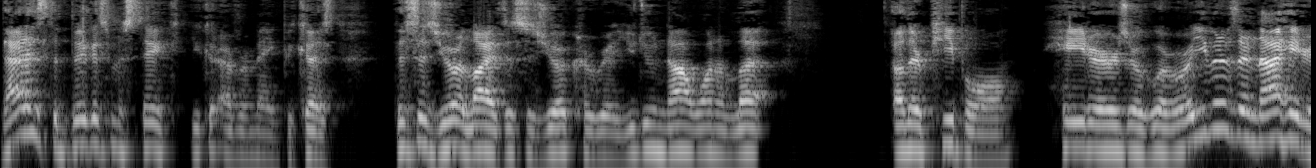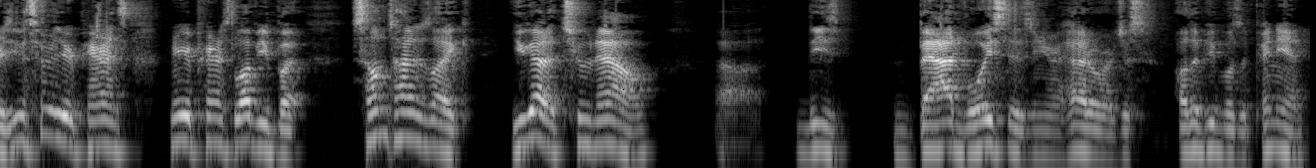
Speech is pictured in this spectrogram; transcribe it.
that is the biggest mistake you could ever make because this is your life, this is your career. You do not want to let other people, haters or whoever, or even if they're not haters, even if they're your parents, your parents love you, but sometimes like you got to tune out uh, these bad voices in your head or just other people's opinion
